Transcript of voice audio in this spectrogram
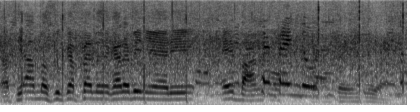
La fiamma sul cappello dei Carabinieri e vanno Sempre in due. sempre in due.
